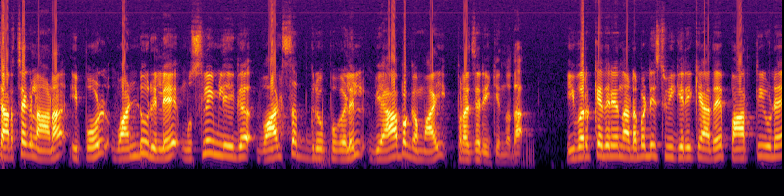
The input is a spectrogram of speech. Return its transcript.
ചർച്ചകളാണ് ഇപ്പോൾ വണ്ടൂരിലെ മുസ്ലിം ലീഗ് വാട്സപ്പ് ഗ്രൂപ്പുകളിൽ വ്യാപകമായി പ്രചരിക്കുന്നത്. ഇവർക്കെതിരെ നടപടി സ്വീകരിക്കാതെ പാർട്ടിയുടെ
